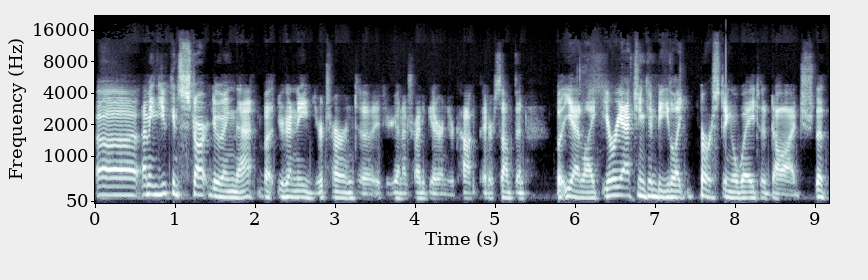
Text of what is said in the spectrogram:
Uh, I mean, you can start doing that, but you're gonna need your turn to if you're gonna try to get her in your cockpit or something. But yeah, like your reaction can be like bursting away to dodge. The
